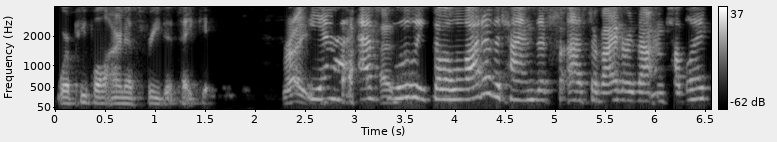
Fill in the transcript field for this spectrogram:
where people aren't as free to take it. Right. Yeah, absolutely. so a lot of the times, if a survivor is out in public,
